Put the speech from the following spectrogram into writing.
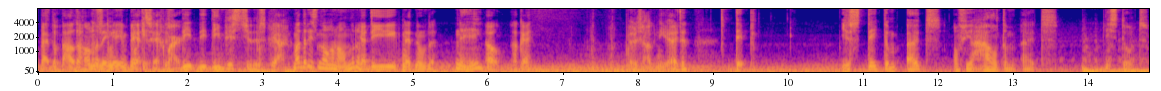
bij bepaalde handelingen in bed, zeg dus maar. die, die, die wist je dus. Ja. Maar er is nog een andere. Ja, die, die ik net noemde. Nee. Oh, oké. Dat zou ik niet weten. Tip. Je steekt hem uit of je haalt hem uit. Die stoot.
